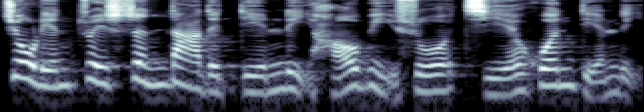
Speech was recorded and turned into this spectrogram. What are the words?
就连最盛大的典礼，好比说结婚典礼，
